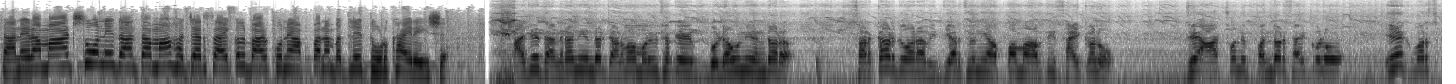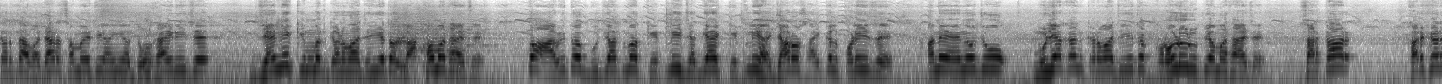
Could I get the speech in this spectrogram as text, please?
ધાનેરામાં આઠસો અને દાંતામાં હજાર સાયકલ બાળકોને આપવાના બદલે ધૂળ ખાઈ રહી છે. આજે ધાનેરાની અંદર જાણવા મળ્યું છે કે ગોડાઉનની અંદર સરકાર દ્વારા વિદ્યાર્થીઓને આપવામાં આવતી સાયકલો, જે આઠસો ને પંદર સાયકલો એક વર્ષ કરતાં વધારે સમયથી અહીંયા ધૂળ ખાઈ રહી છે, જેની કિંમત ગણવા જઈએ તો લાખોમાં થાય છે. તો આવી તો ગુજરાતમાં કેટલી જગ્યાએ કેટલી હજારો સાયકલ પડી છે અને એનો જો મૂલ્યાંકન કરવા જઈએ તો કરોડો રૂપિયામાં થાય છે. સરકાર ખરેખર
